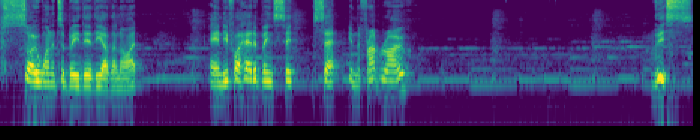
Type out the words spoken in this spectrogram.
so wanted to be there the other night. And if I had been sit, sat in the front row, this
